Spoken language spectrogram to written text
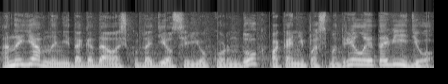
Она явно не догадалась, куда делся ее корндог, пока не посмотрела это видео.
